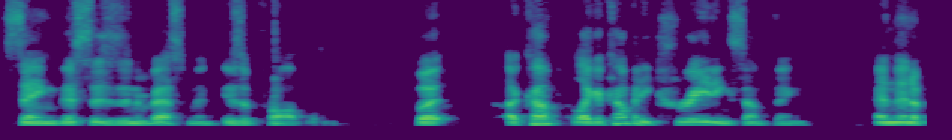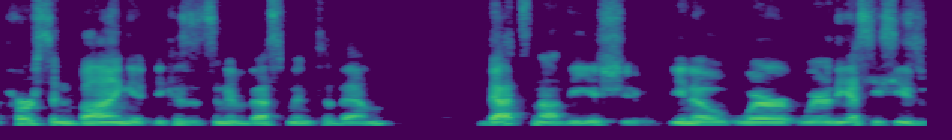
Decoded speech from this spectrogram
saying this is an investment is a problem, but a comp like a company creating something and then a person buying it because it's an investment to them, that's not the issue. You know, where where the SEC's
